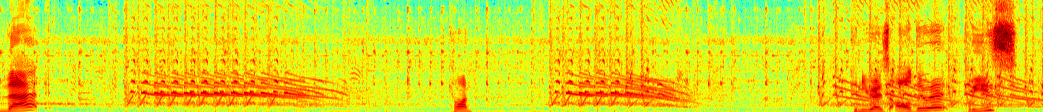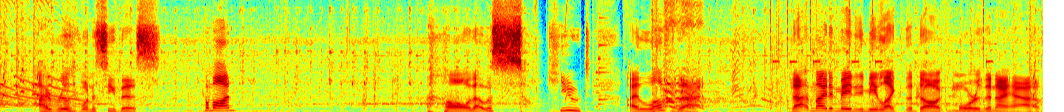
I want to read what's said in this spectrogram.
That... Come on. Can you guys all do it, please? I really want to see this. Come on. Oh, that was so cute. I love that. That might have made me like the dog more than I have.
